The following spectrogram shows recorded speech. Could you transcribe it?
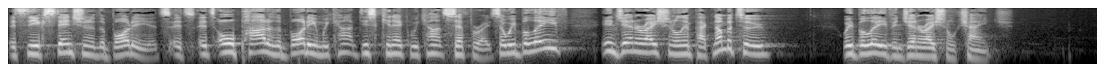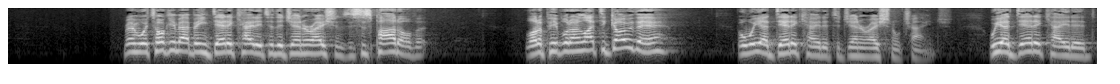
it's the extension of the body. It's, it's, it's all part of the body, and we can't disconnect, we can't separate. So we believe in generational impact. Number two, we believe in generational change. Remember, we're talking about being dedicated to the generations. This is part of it. A lot of people don't like to go there, but we are dedicated to generational change. We are dedicated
